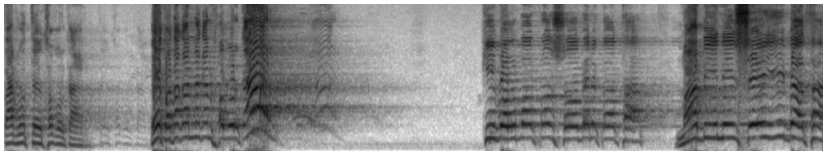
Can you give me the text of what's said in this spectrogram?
তারপর থেকে খবর কার? এ, কথা কার না কেন খবর কার? কি বলব প্রসবের কথা? মাদিনে সেই ব্যথা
